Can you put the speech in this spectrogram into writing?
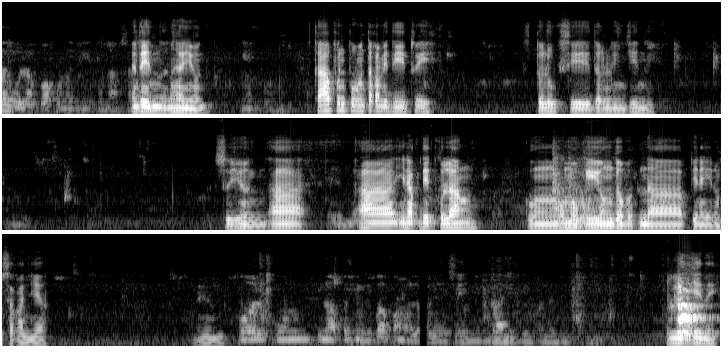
Ay, wala po ako nandito nasa. Then, ngayon, Ngayon po. kahapon pumunta kami dito eh. Tulog si Darlene Jean eh. So yun, ah ah in-update ko lang kung umuki yung gamot na pinainom sa kanya. Ayun. Kung alam kung anong pinapahinom ni Papa, alam yan sa inyo. Galing din pala din. Darlene eh.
